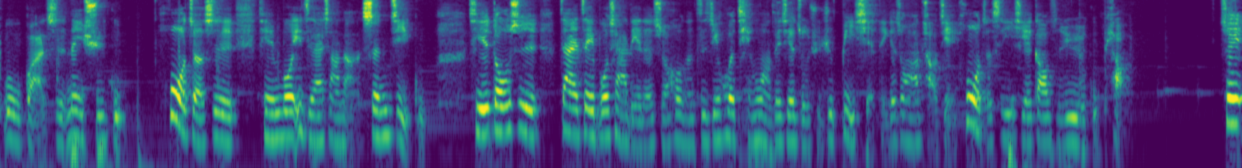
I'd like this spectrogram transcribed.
不管是内需股，或者是前一波一直在上涨的生技股，其实都是在这一波下跌的时候呢，资金会前往这些族群去避险的一个重要条件，或者是一些高值率股票。所以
